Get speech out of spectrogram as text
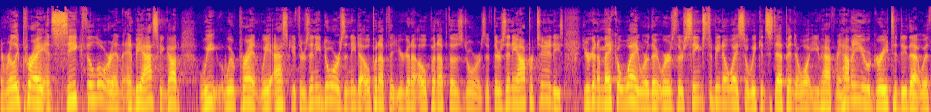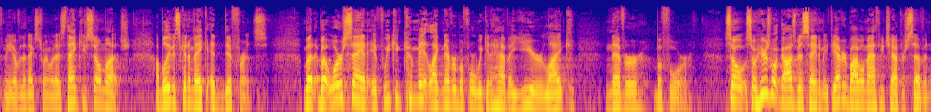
and really pray and seek the Lord and, and be asking God, we, we're praying. We ask you if there's any doors that need to open up, that you're going to open up those doors. If there's any opportunities, you're going to make a way where there, where there seems to be no way so we can step into what you have for me. How many of you agree to do that with me over the next 21 days? Thank you so much. I believe it's going to make a difference. But, but we're saying if we can commit like never before, we can have a year like never before. So, so here's what God's been saying to me. If you have your Bible, Matthew chapter 7.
